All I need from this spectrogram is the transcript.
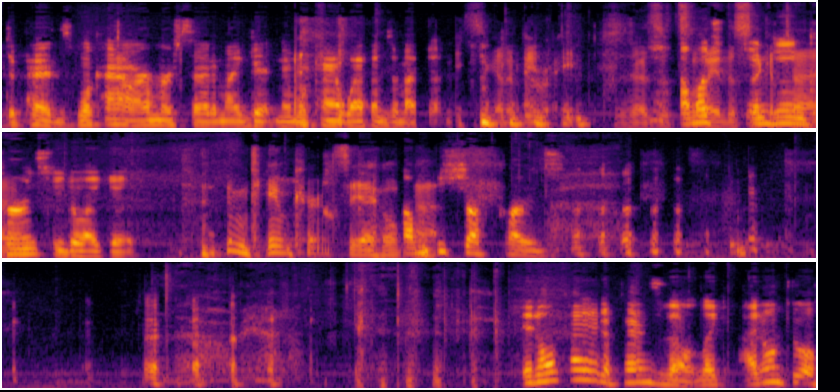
depends. What kind of armor set am I getting, and what kind of weapons am I getting? It's gonna be right. It's How much in-game time. currency do I get? in-game currency. I hope How many shark cards? it all kind of depends, though. Like I don't do a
